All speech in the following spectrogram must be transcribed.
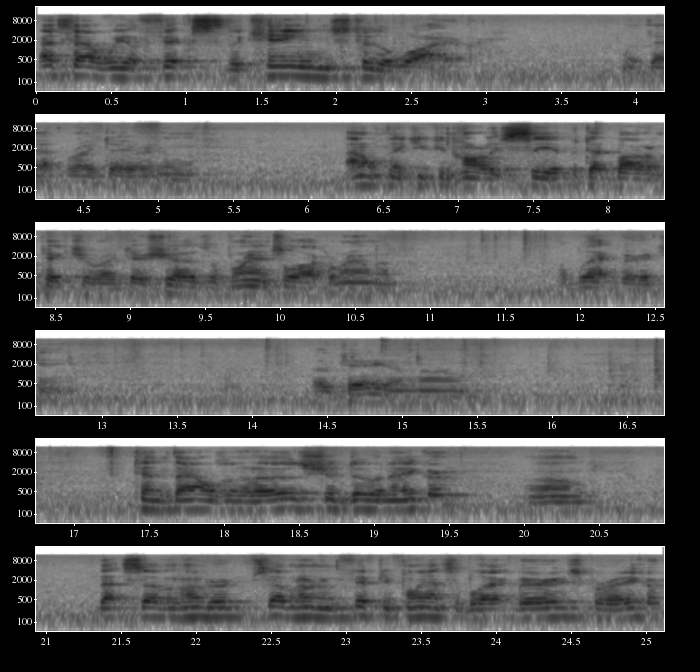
that's how we affix the canes to the wire with that right there. And I don't think you can hardly see it, but that bottom picture right there shows a branch lock around a, a blackberry cane. Okay, and um, 10,000 of those should do an acre. Um, That's 700, 750 plants of blackberries per acre.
